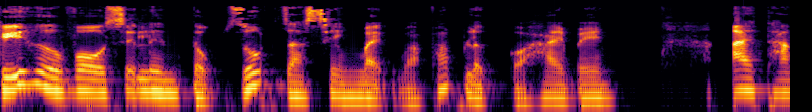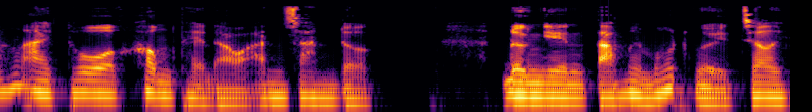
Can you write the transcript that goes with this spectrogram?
Khí hư vô sẽ liên tục rút ra sinh mệnh và pháp lực của hai bên. Ai thắng ai thua không thể nào ăn gian được. Đương nhiên 81 người chơi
